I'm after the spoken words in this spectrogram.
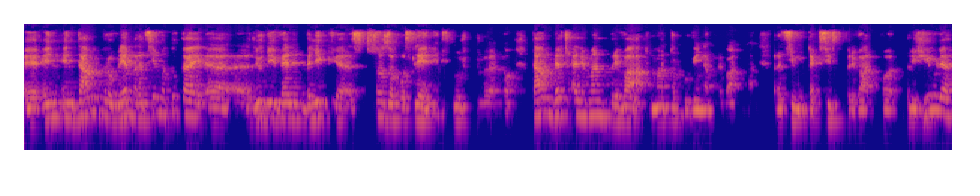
In, in tam problem, recimo tukaj uh, ljudi veliko so zaposleni, službe, tam več ali manj privat, ima trgovina privat recimo taksist privat, preživlja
